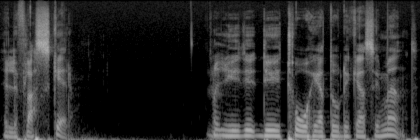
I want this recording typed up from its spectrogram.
Eller flaskor. Mm. Det, det är ju två helt olika segment.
